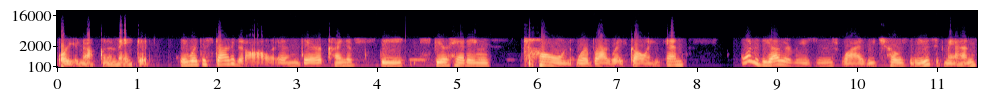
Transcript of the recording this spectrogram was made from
or you're not going to make it. They were the start of it all, and they're kind of the spearheading tone where Broadway's going. And one of the other reasons why we chose the Music Man,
